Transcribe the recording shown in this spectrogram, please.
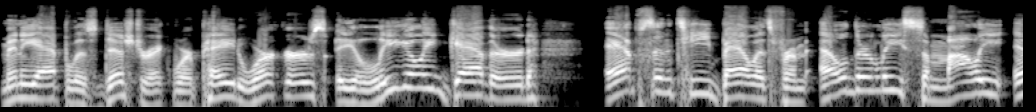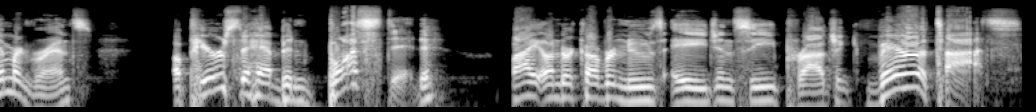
Minneapolis district, where paid workers illegally gathered absentee ballots from elderly Somali immigrants, appears to have been busted by undercover news agency Project Veritas.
